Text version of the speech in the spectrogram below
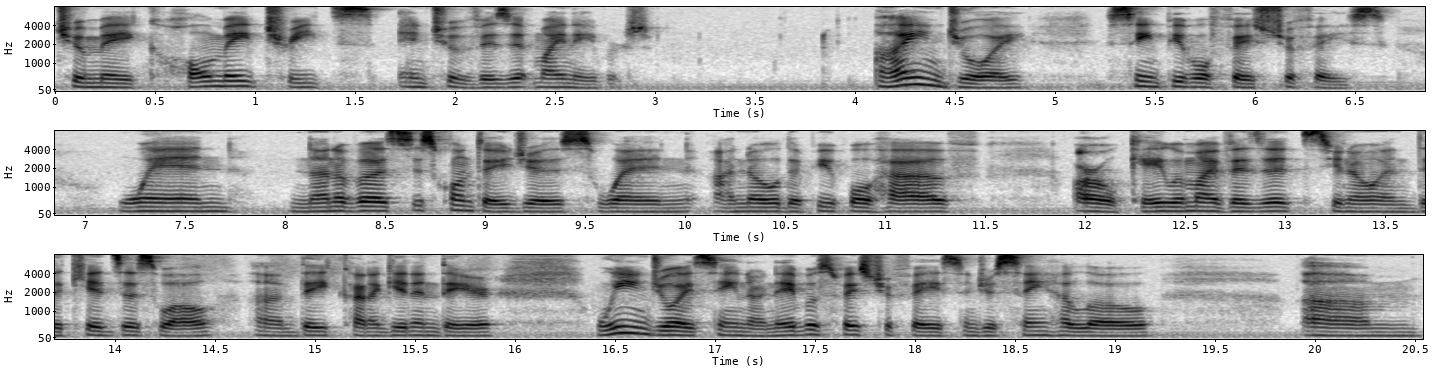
to make homemade treats, and to visit my neighbors. I enjoy seeing people face to face when none of us is contagious, when I know that people have are okay with my visits, you know, and the kids as well. Um, they kind of get in there. We enjoy seeing our neighbors face to face and just saying hello. Um,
